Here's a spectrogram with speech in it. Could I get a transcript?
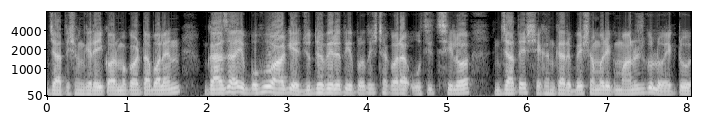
জাতিসংঘের এই কর্মকর্তা বলেন, গাজায় বহু আগে যুদ্ধবিরতি প্রতিষ্ঠা করা উচিত ছিল যাতে সেখানকার বেসামরিক মানুষগুলো একটু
